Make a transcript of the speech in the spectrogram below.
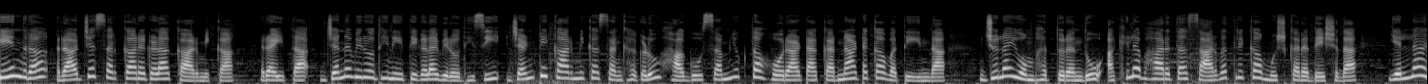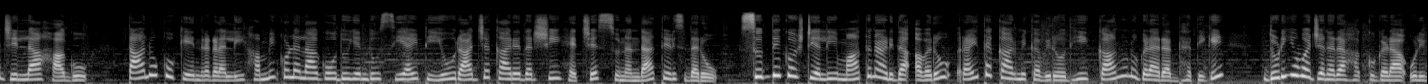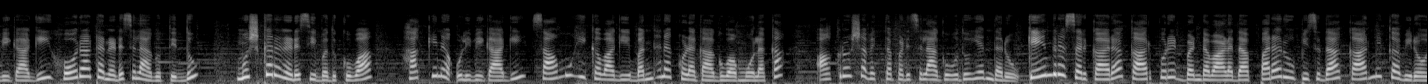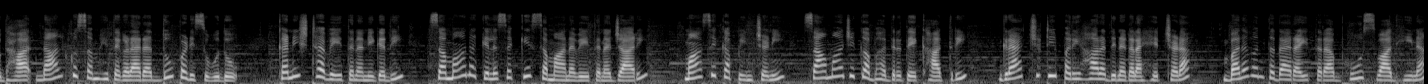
ಕೇಂದ್ರ, ರಾಜ್ಯ ಸರ್ಕಾರಗಳ ಕಾರ್ಮಿಕ, ರೈತ, ಜನವಿರೋಧಿ ನೀತಿಗಳ ವಿರೋಧಿಸಿ ಜಂಟಿ ಕಾರ್ಮಿಕ ಸಂಘಗಳು ಹಾಗೂ ಸಂಯುಕ್ತ ಹೋರಾಟ ಕರ್ನಾಟಕ ವತಿಯಿಂದ ಜುಲೈ ಒಂಬತ್ತರಂದು ಅಖಿಲ ಭಾರತ ಸಾರ್ವತ್ರಿಕ ಮುಷ್ಕರ ದೇಶದ ಎಲ್ಲಾ ಜಿಲ್ಲಾ ಹಾಗೂ ತಾಲೂಕು ಕೇಂದ್ರಗಳಲ್ಲಿ ಹಮ್ಮಿಕೊಳ್ಳಲಾಗುವುದು ಎಂದು ಸಿಐಟಿಯು ರಾಜ್ಯ ಕಾರ್ಯದರ್ಶಿ ಎಚ್ಎಸ್ ಸುನಂದ ತಿಳಿಸಿದರು. ಸುದ್ದಿಗೋಷ್ಠಿಯಲ್ಲಿ ಮಾತನಾಡಿದ ಅವರು, ರೈತ ಕಾರ್ಮಿಕ ವಿರೋಧಿ ಕಾನೂನುಗಳ ರದ್ದತಿಗೆ ದುಡಿಯುವ ಜನರ ಹಕ್ಕುಗಳ ಉಳಿವಿಗಾಗಿ ಹೋರಾಟ ನಡೆಸಲಾಗುತ್ತಿದ್ದು, ಮುಷ್ಕರ ನಡೆಸಿ ಬದುಕುವ ಹಕ್ಕಿನ ಉಳಿವಿಗಾಗಿ ಸಾಮೂಹಿಕವಾಗಿ ಬಂಧನಕ್ಕೊಳಗಾಗುವ ಮೂಲಕ ಆಕ್ರೋಶ ವ್ಯಕ್ತಪಡಿಸಲಾಗುವುದು ಎಂದರು. ಕೇಂದ್ರ ಸರ್ಕಾರ ಕಾರ್ಪೊರೇಟ್ ಬಂಡವಾಳದ ಪರ ರೂಪಿಸಿದ ಕಾರ್ಮಿಕ ವಿರೋಧ ನಾಲ್ಕು ಸಂಹಿತೆಗಳ ರದ್ದುಪಡಿಸುವುದು, ಕನಿಷ್ಠ ವೇತನ ನಿಗದಿ, ಸಮಾನ ಕೆಲಸಕ್ಕೆ ಸಮಾನ ವೇತನ ಜಾರಿ, ಮಾಸಿಕ ಪಿಂಚಣಿ, ಸಾಮಾಜಿಕ ಭದ್ರತೆ ಖಾತ್ರಿ, ಗ್ರಾಚ್ಯುಟಿ ಪರಿಹಾರ ದಿನಗಳ ಹೆಚ್ಚಳ ಬಲವಂತದ ರೈತರ ಭೂ ಸ್ವಾಧೀನ,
